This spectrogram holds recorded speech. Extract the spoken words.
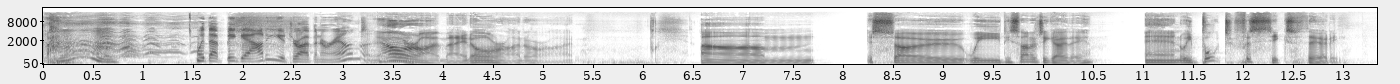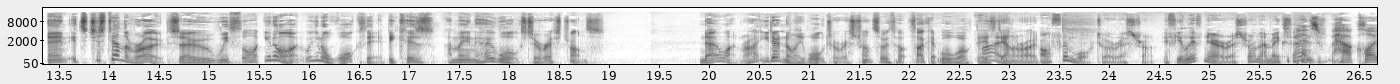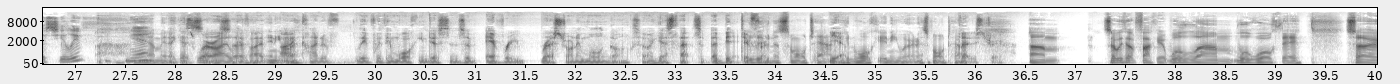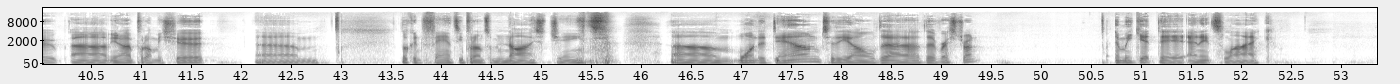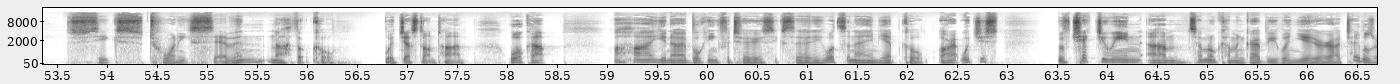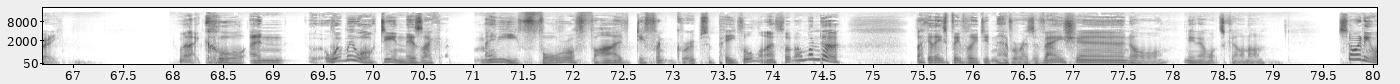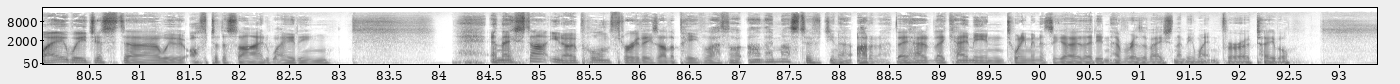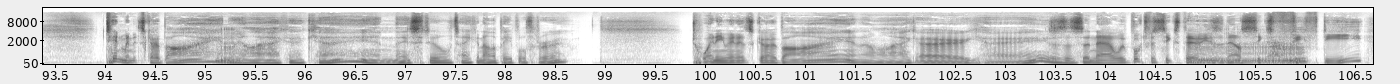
With that big Audi you're driving around? All right, mate. All right, all right. Um, so we decided to go there, and we booked for six thirty, and it's just down the road. So we thought, you know what, we're going to walk there because I mean, who walks to restaurants? No one, right? You don't normally walk to a restaurant, so we thought, fuck it, we'll walk there. It's I down the road. Often walk to a restaurant. If you live near a restaurant, that makes sense. Depends how close you live. Yeah. I mean, I, I guess guess where so, I so live, I, anyway. I kind of live within walking distance of every restaurant in Wollongong. So I guess that's a bit different. you live in a small town. Yeah. You can walk anywhere in a small town. that is true. Um, so we thought, fuck it, we'll um, we'll walk there. So uh, you know, I put on my shirt, um, looking fancy, put on some nice jeans, um, wandered down to the old uh, the restaurant, and we get there, and it's like six twenty seven. And I thought, cool, we're just on time. Walk up. Oh hi, you know, booking for two six thirty. What's the name? Yep, cool. All right, we'll just we've checked you in. Um, someone will come and grab you when your uh, table's ready. We're like, cool. And when we walked in, there's like maybe four or five different groups of people. And I thought, I wonder, Like, are these people who didn't have a reservation or, you know, what's going on? So, anyway, we just, uh, we were off to the side waiting. And they start, you know, pulling through these other people. I thought, oh, they must have, you know, I don't know. They had, they came in 20 minutes ago. They didn't have a reservation. They'd been waiting for a table. 10 minutes go by and we're like, okay. And they're still taking other people through. 20 minutes go by and I'm like, okay. So now we've booked for 6.30. This is now 6.50.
